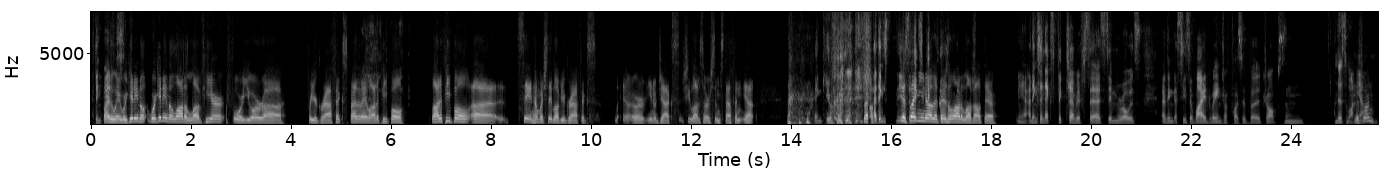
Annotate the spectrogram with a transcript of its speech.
I think. By the way, we're getting a, we're getting a lot of love here for your uh for your graphics. By the way, a lot of people a lot of people uh, saying how much they love your graphics, or you know, Jax, she loves her some stuff, and yeah. Thank you. so, I think yeah, just letting you know that there's a lot of love out there. Yeah, I think the next picture with the SIEM roles, I think that sees a wide range of possible jobs. Mm, this one, this yeah. one,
